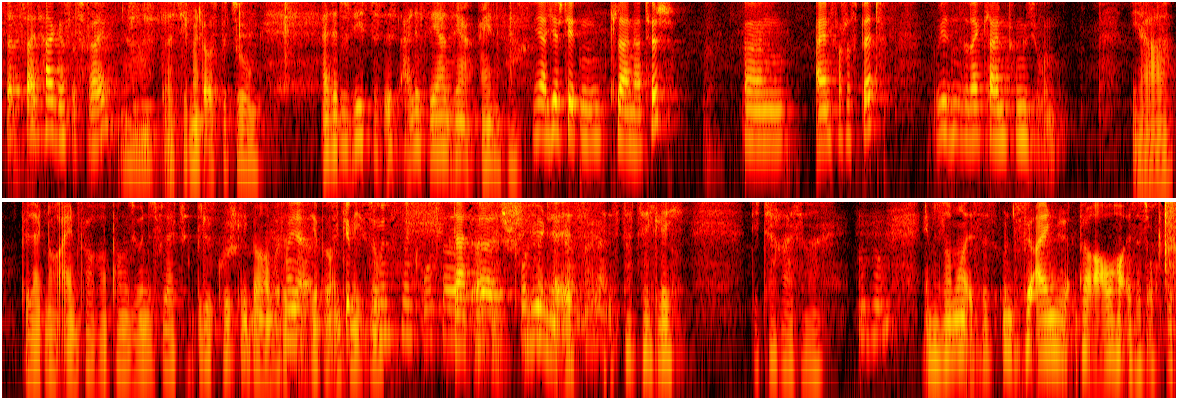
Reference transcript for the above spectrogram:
Seit zwei Tagen ist es frei. Ja, da ist jemand ausgezogen. Also du siehst, es ist alles sehr, sehr einfach. Ja, hier steht ein kleiner Tisch, ein einfaches Bett. Wir sind in einer kleinen Pension. Ja, vielleicht noch einfacher. Pension ist vielleicht ein bisschen kuscheliger, aber das Naja, ist hier bei uns nicht so. große, das, was äh, das Schöne ist, ja. ist tatsächlich die Terrasse. Mhm. Im Sommer ist es, und für einen für Raucher ist es auch gut.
